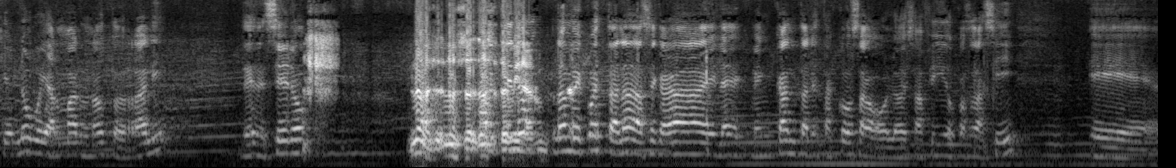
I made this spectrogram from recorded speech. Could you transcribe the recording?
que no voy a armar un auto de rally desde cero. No, no, no porque termina no, no me cuesta nada hacer cagada me encantan estas cosas o los desafíos, cosas así. Eh,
